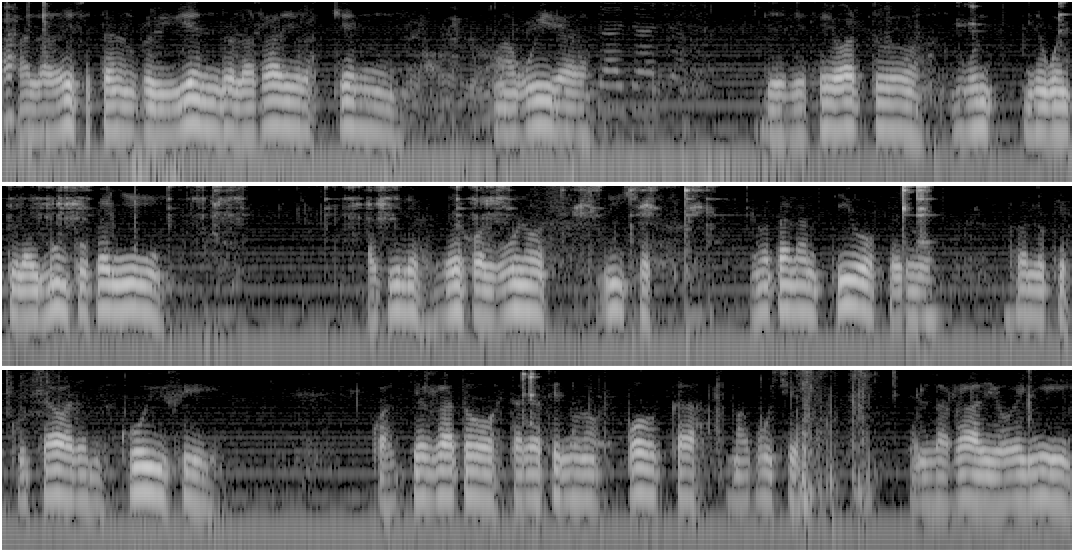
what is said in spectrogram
A la vez están reviviendo la radio, las que en Maguida. Les deseo harto de Huentulaimumpu, Peñi. Aquí les dejo algunos dichos no tan antiguos, pero con lo que escuchaba del Cuifi. Cualquier rato estaré haciendo unos podcasts mapuches en la radio, Beñi.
